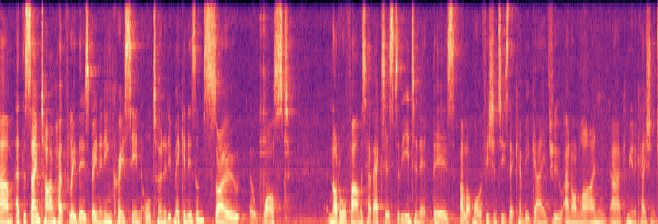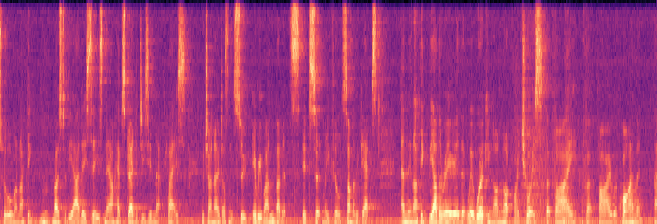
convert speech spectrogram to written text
Um, at the same time, hopefully there's been an increase in alternative mechanisms. So uh, whilst not all farmers have access to the internet, there's a lot more efficiencies that can be gained through an online uh, communication tool. And I think most of the RDCs now have strategies in that place. which I know doesn't suit everyone, but it's, it's certainly filled some of the gaps. And then I think the other area that we're working on, not by choice, but by, but by requirement, uh,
